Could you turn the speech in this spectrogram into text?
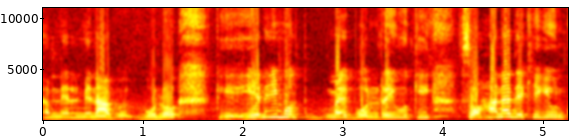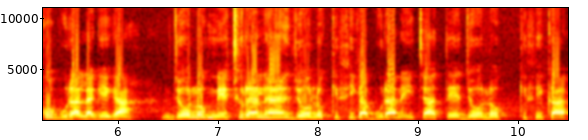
थंबनेल में ना बोलो कि ये नहीं बोल मैं बोल रही हूँ कि सुहाना देखेगी उनको बुरा लगेगा। जो लोग नेचुरल हैं जो लोग किसी का बुरा नहीं चाहते जो लोग किसी का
